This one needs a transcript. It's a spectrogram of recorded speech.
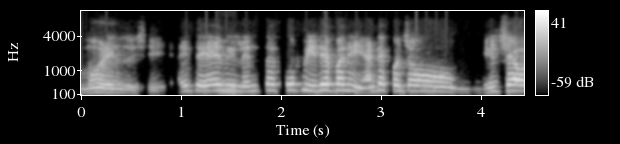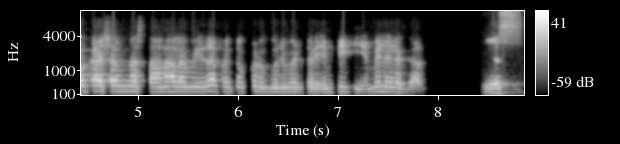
మోడీని చూసి. అయితే వీళ్ళు ఎంతసేపు ఇదే పని. అంటే కొంచెం గెలిచే అవకాశాలు ఉన్న స్థానాల మీద ప్రతి ఒక్కడు గురి పెడతాడు ఎంపీకి ఎమ్మెల్యేలకు కాదు. ఎస్.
